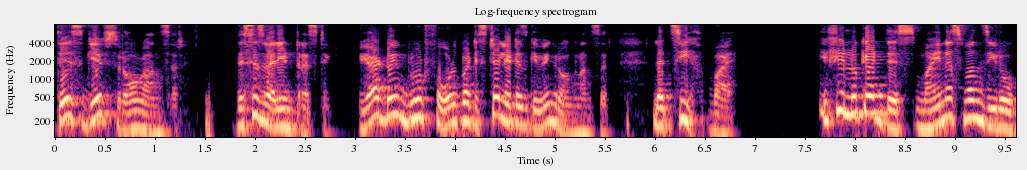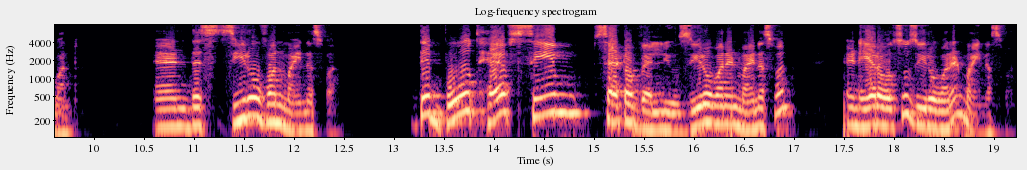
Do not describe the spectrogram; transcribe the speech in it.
this gives wrong answer. This is very interesting. We are doing brute force but still it is giving wrong answer. Let's see why. If you look at this minus 1 0 1 and this 0 1 minus 1 they both have same set of values 0 1 and minus 1 and here also 0 1 and minus 1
